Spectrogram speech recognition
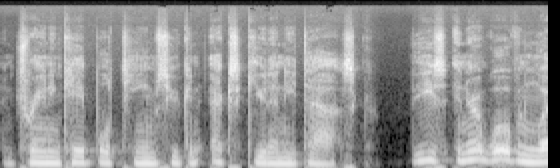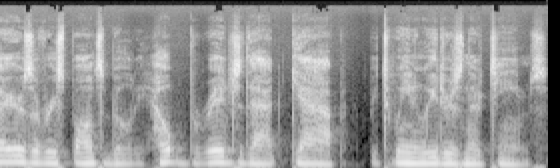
and training capable teams who can execute any task. These interwoven layers of responsibility help bridge that gap between leaders and their teams.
